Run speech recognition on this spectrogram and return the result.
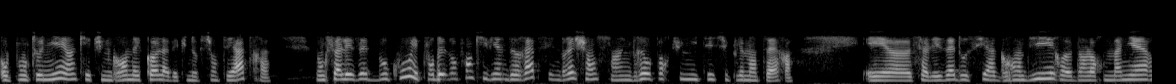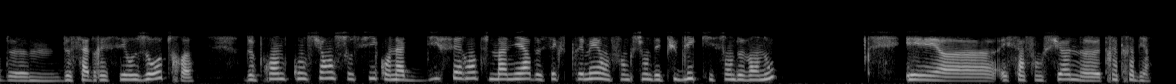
au Pontonnier, hein, qui est une grande école avec une option théâtre. Donc ça les aide beaucoup, et pour des enfants qui viennent de REP, c'est une vraie chance, hein, une vraie opportunité supplémentaire. Et ça les aide aussi à grandir dans leur manière de, de s'adresser aux autres, de prendre conscience aussi qu'on a différentes manières de s'exprimer en fonction des publics qui sont devant nous. Et, euh, ça fonctionne euh, très très bien.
